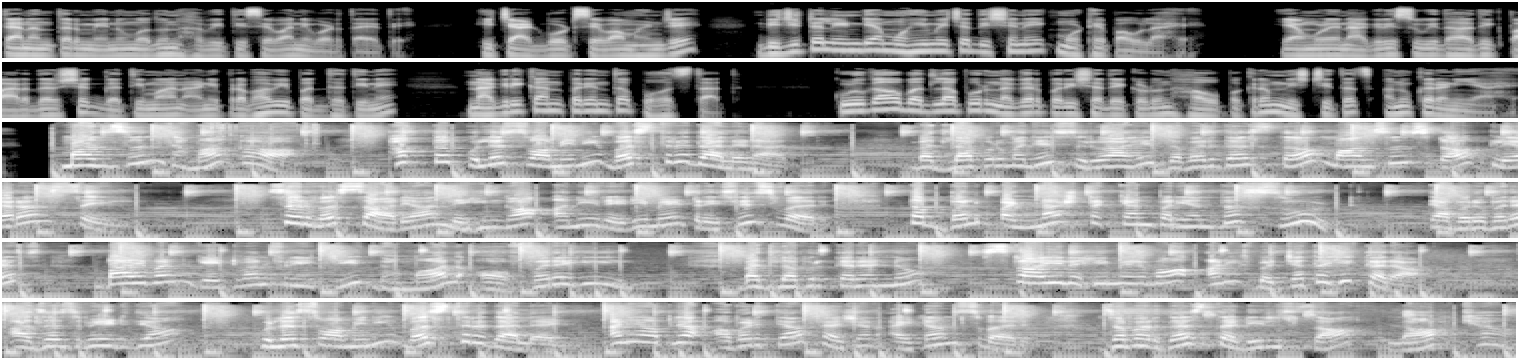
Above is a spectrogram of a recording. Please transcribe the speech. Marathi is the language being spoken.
त्यानंतर मेनूमधून हवी ती सेवा निवडता येते. ही चॅटबोट सेवा म्हणजे डिजिटल इंडिया मोहिमेच्या दिशेने एक मोठे पाऊल आहे. यामुळे नागरी सुविधा अधिक पारदर्शक गतिमान आणि प्रभावी पद्धतीने नागरिकांपर्यंत पोहोचतात. कुळगाव बदलापूर नगर परिषदेकडून हा उपक्रम निश्चितच अनुकरणीय आहे. मान्सून धमाका! फक्त कुलस्वामिनी वस्त्र दालनात. बदलापूरमध्ये सुरू आहे जबरदस्त मान्सून स्टॉक क्लिअरन्स सेल. सर्व साड्या लेहंगा आणि रेडीमेड ड्रेसेसवर तब्बल पन्नास टक्क्यांपर्यंत सूट. त्याबरोबरच बाय वन गेट वन फ्रीची धमाल ऑफरही बदलापूरकरांनो स्टाईलही मिळवा आणि बचतही करा. आजच भेट द्या कुलस्वामिनी वस्त्र दालन आणि आपल्या आवडत्या फॅशन आयटम्सवर जबरदस्त डील्सचा लाभ घ्या.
